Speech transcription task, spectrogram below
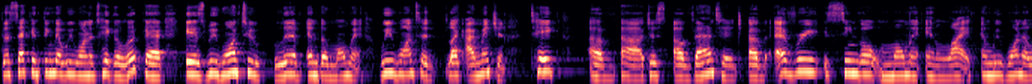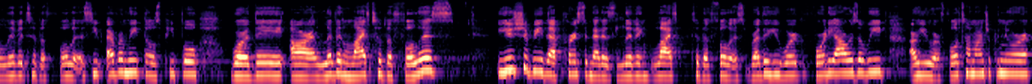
The second thing that we want to take a look at is we want to live in the moment. We want to, like I mentioned, take of uh, just advantage of every single moment in life and we want to live it to the fullest. You ever meet those people where they are living life to the fullest? You should be that person that is living life to the fullest. Whether you work 40 hours a week or you are a full time entrepreneur,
